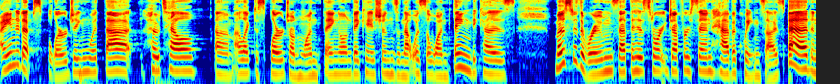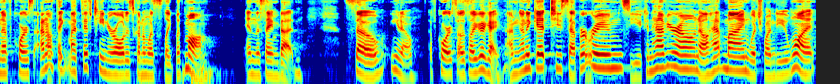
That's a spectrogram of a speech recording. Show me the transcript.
I ended up splurging with that hotel. Um, I like to splurge on one thing on vacations, and that was the one thing because most of the rooms at the historic Jefferson have a queen size bed. And of course, I don't think my 15 year old is going to want to sleep with mom in the same bed. So, you know, of course, I was like, okay, I'm going to get two separate rooms. You can have your own. I'll have mine. Which one do you want?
